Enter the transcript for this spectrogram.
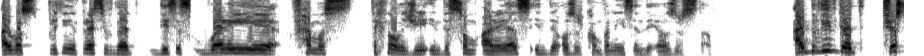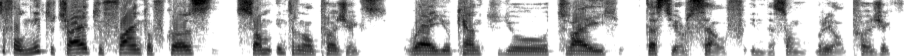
I was pretty impressive that this is very famous technology in the some areas, in the other companies and the other stuff. I believe that first of all, need to try to find, of course, some internal projects where you can you try test yourself in the some real project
